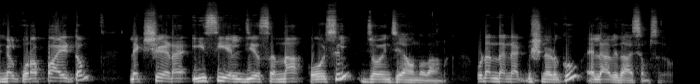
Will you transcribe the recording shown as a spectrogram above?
നിങ്ങൾക്ക് ഉറപ്പായിട്ടും ലക്ഷ്യയുടെ E C L G S എന്ന കോഴ്സിൽ ജോയിൻ ചെയ്യാവുന്നതാണ്. ഉടൻ തന്നെ അഡ്മിഷൻ എടുക്കൂ. എല്ലാവിധ ആശംസകളും.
